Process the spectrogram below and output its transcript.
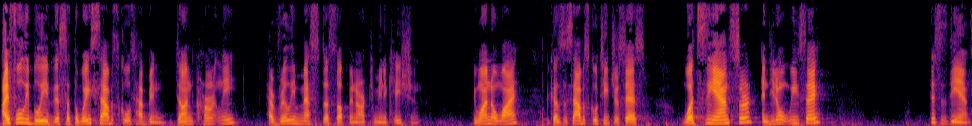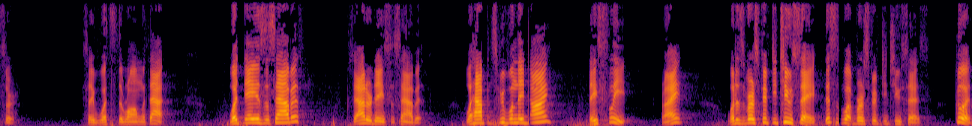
I fully believe this that the way Sabbath schools have been done currently have really messed us up in our communication. You want to know why? Because the Sabbath school teacher says, What's the answer? And you know what we say? This is the answer. Say, what's the wrong with that? What day is the Sabbath? Saturday is the Sabbath. What happens to people when they die? They sleep, right? What does verse 52 say? This is what verse 52 says. Good.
